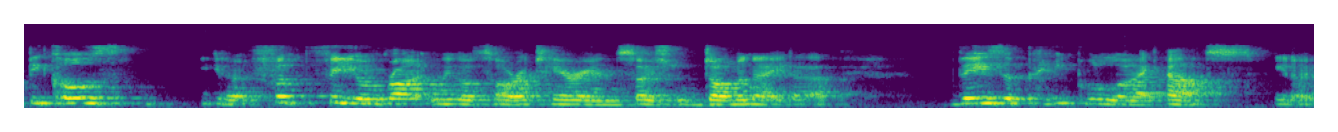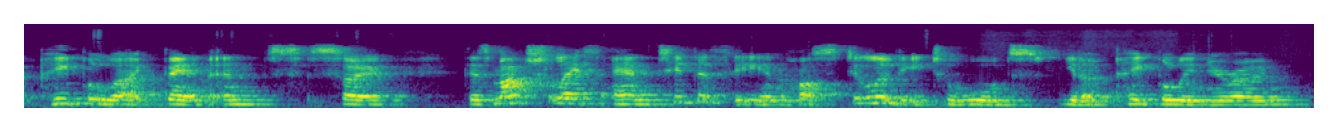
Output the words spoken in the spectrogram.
because you know for, for your right-wing authoritarian social dominator, these are people like us, you know, people like them, and so there's much less antipathy and hostility towards you know people in your own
